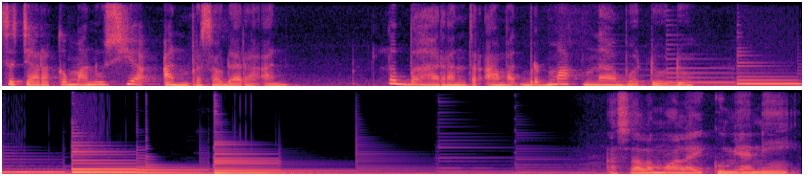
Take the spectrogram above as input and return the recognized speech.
secara kemanusiaan persaudaraan, lebaran teramat bermakna buat Dodo. Assalamualaikum Yani.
